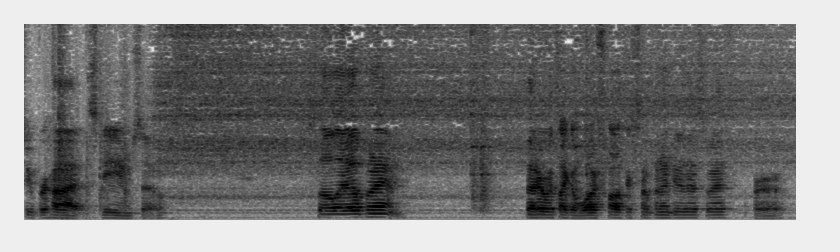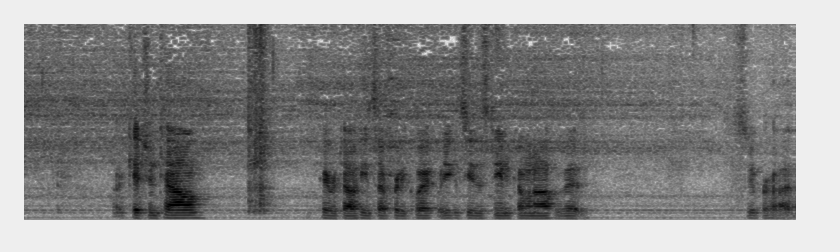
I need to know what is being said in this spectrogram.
super hot steam, so slowly open it. Better with like a washcloth or something to do this with, or a, or a kitchen towel. Paper towel heats up pretty quick, but you can see the steam coming off of it. Super hot.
